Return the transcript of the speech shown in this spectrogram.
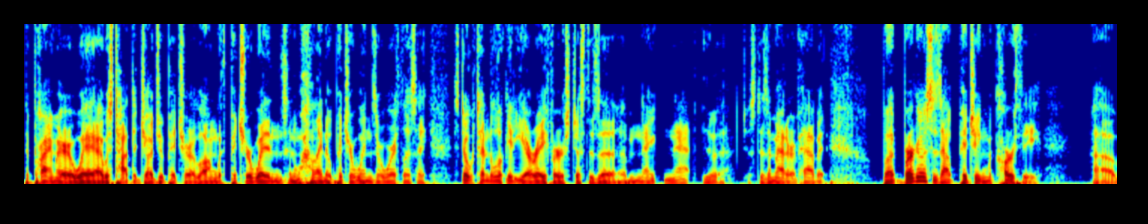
the primary way I was taught to judge a pitcher, along with pitcher wins. And while I know pitcher wins are worthless, I still tend to look at ERA first, just as a, a nat, nat ugh, just as a matter of habit. But Burgos is out pitching McCarthy uh,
